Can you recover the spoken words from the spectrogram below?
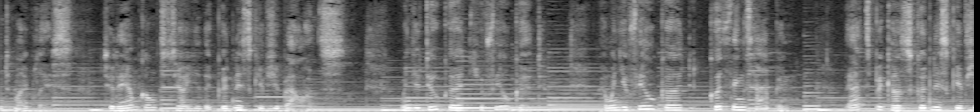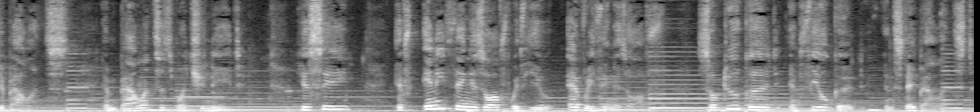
welcome to my place. Today I'm going to tell you that goodness gives you balance. When you do good, you feel good. And when you feel good, good things happen. That's because goodness gives you balance. And balance is what you need. You see, if anything is off with you, everything is off. So do good and feel good and stay balanced.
